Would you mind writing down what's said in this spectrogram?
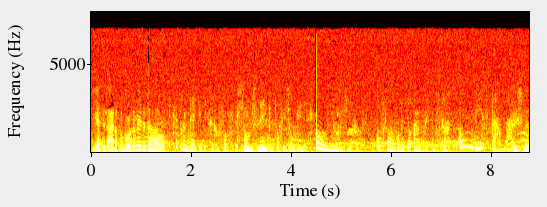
Je hebt het aardig verborgen weten te houden. Ik heb er een tijdje tegen gevochten. Soms leek het of je zou winnen. Oh, nooit, lieve. Opvallend vond ik jouw aantrekkingskracht onweerstaanbaar. Kus me,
